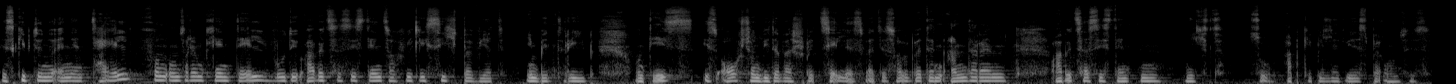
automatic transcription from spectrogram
Es gibt ja nur einen Teil von unserem Klientel, wo die Arbeitsassistenz auch wirklich sichtbar wird im Betrieb. Und das ist auch schon wieder was Spezielles, weil das habe ich bei den anderen Arbeitsassistenten nicht so abgebildet, wie es bei uns ist.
